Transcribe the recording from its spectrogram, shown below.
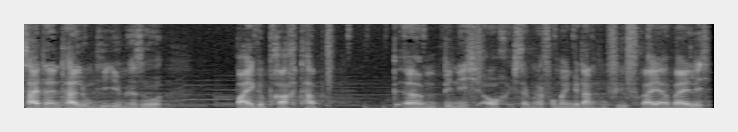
Zeiteinteilung, die ihr mir so beigebracht habt, ähm, bin ich auch, ich sag mal, von meinen Gedanken viel freier, weil ich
